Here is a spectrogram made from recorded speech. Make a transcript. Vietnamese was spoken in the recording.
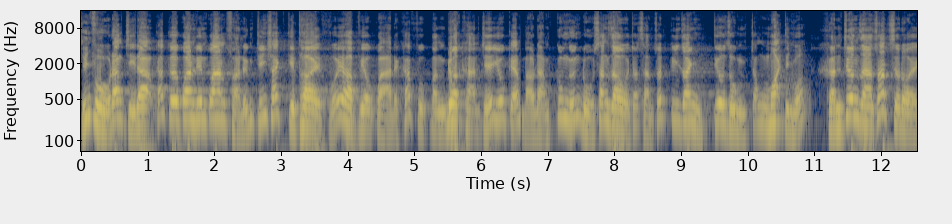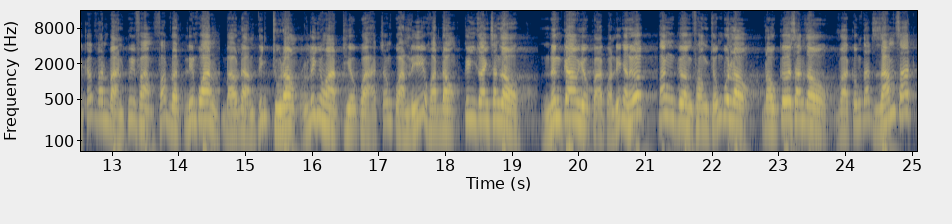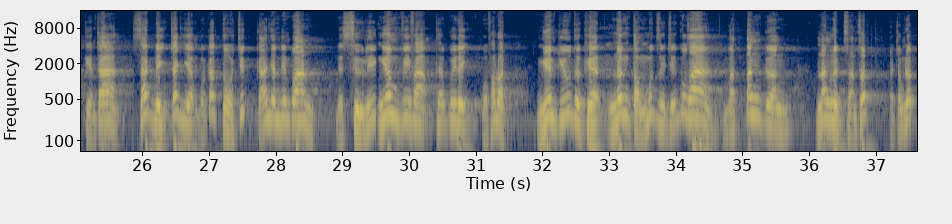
Chính phủ đang chỉ đạo các cơ quan liên quan phản ứng chính sách kịp thời, phối hợp hiệu quả để khắc phục bằng được hạn chế yếu kém, bảo đảm cung ứng đủ xăng dầu cho sản xuất kinh doanh, tiêu dùng trong mọi tình huống. Khẩn trương giả soát sửa đổi các văn bản quy phạm pháp luật liên quan, bảo đảm tính chủ động, linh hoạt, hiệu quả trong quản lý hoạt động kinh doanh xăng dầu, nâng cao hiệu quả quản lý nhà nước, tăng cường phòng chống buôn lậu, đầu cơ xăng dầu và công tác giám sát, kiểm tra, xác định trách nhiệm của các tổ chức cá nhân liên quan để xử lý nghiêm vi phạm theo quy định của pháp luật, nghiên cứu thực hiện nâng tổng mức dự trữ quốc gia và tăng cường năng lực sản xuất ở trong nước.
